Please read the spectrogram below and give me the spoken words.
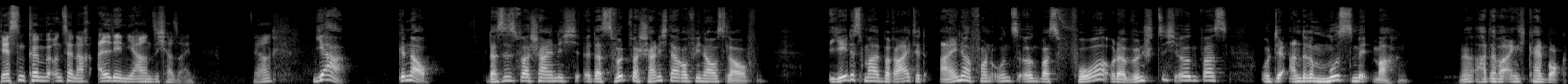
Dessen können wir uns ja nach all den Jahren sicher sein. Ja, ja genau. Das ist wahrscheinlich, das wird wahrscheinlich darauf hinauslaufen. Jedes Mal bereitet einer von uns irgendwas vor oder wünscht sich irgendwas und der andere muss mitmachen. Ne, hat aber eigentlich keinen Bock.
